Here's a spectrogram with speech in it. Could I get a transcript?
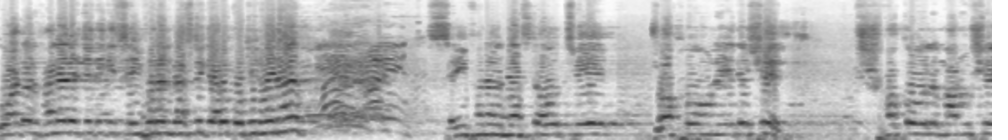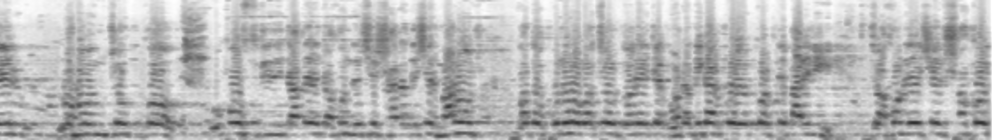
কোয়ার্টার ফাইনালের যদি কি সেমিফাইনাল ম্যাচটা কি আরও কঠিন হয় না? সেমিফাইনাল ম্যাচটা হচ্ছে যখন এদেশের সকল মানুষের গ্রহণযোগ্য উপস্থিতি যাতে যখন দেশের সারা দেশের মানুষ গত পনেরো বছর ধরে যে ভোটাধিকার প্রয়োগ করতে পারেনি, যখন দেশের সকল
